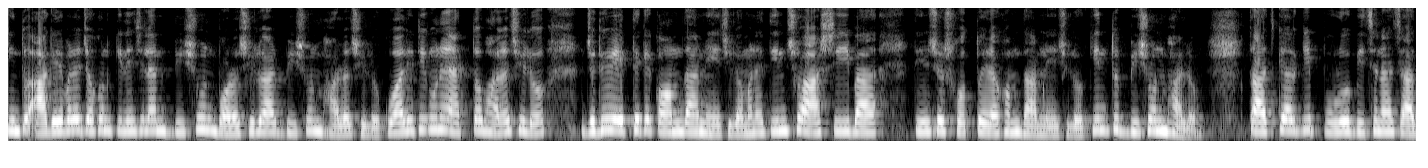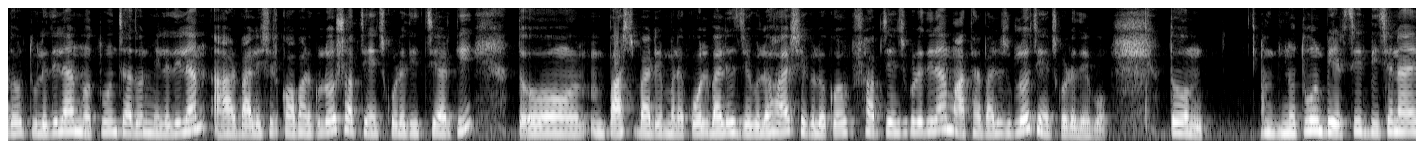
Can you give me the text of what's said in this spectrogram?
কিন্তু আগের বারে যখন কিনেছিলাম, ভীষণ বড় ছিল আর ভীষণ ভালো ছিল। কোয়ালিটিগুলো এত ভালো ছিল যদিও এর থেকে কম দাম নিয়েছিল মানে তিনশো আশি বা তিনশো সত্তর এরকম দাম নিয়েছিল, কিন্তু ভীষণ ভালো। তো আজকে আর কি পুরো বিছানার চাদর তুলে দিলাম, নতুন চাদর মেলে দিলাম, আর বালিশের কভারগুলো সব চেঞ্জ করে দিচ্ছি আর কি। তো পাশ বাড়ি মানে কোল বালিশ যেগুলো হয় সেগুলোকেও সব চেঞ্জ করে দিলাম, মাথার বালিশগুলোও চেঞ্জ করে দেবো। তো নতুন বেডশিট বিছানায়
